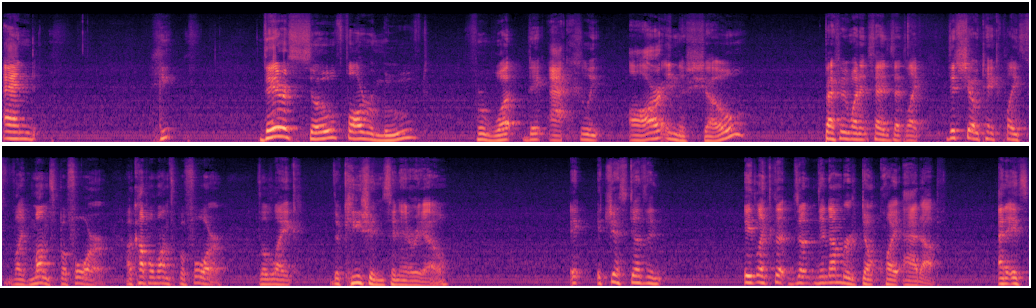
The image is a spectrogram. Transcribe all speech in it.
And he they are so far removed for what they actually are in the show. Especially when it says that like this show takes place like months before, a couple months before the like the Kishin scenario. It it just doesn't. It like the, the the numbers don't quite add up, and it's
